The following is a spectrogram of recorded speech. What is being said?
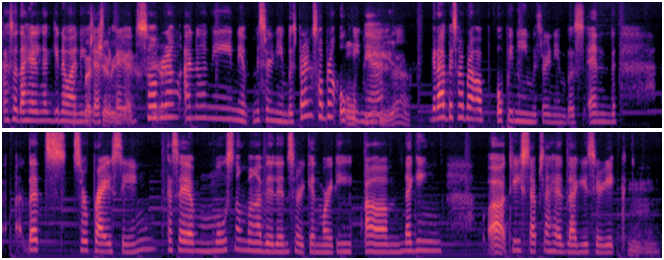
Kaso dahil nga ginawa ni Jessica yun, sobrang ano ni, ni Mr. Nimbus, parang sobrang OP, OP, niya. yeah. Grabe, sobrang op- ni Mr. Nimbus. And uh, that's surprising kasi most ng mga villains sa Rick and Morty, um, naging uh, three steps ahead lagi si Rick. Mm-mm.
